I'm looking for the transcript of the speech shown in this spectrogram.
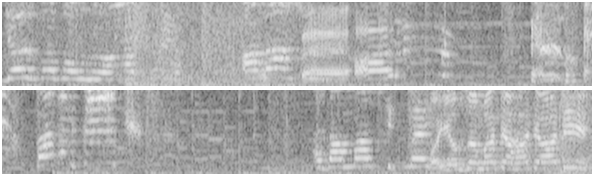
Göz baba onu altına. Allah'ım. Be. Ay. Baba kalk. Adamlar çıkmaya Bayıldım hadi hadi hadi.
